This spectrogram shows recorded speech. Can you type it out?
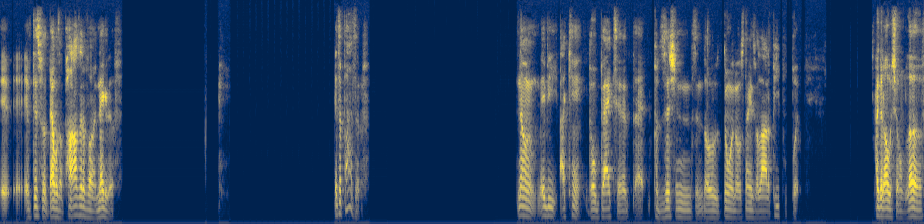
if, this was that was a positive or a negative. It's a positive. No, maybe I can't go back to that positions and those doing those things with a lot of people, but I could always show them love,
